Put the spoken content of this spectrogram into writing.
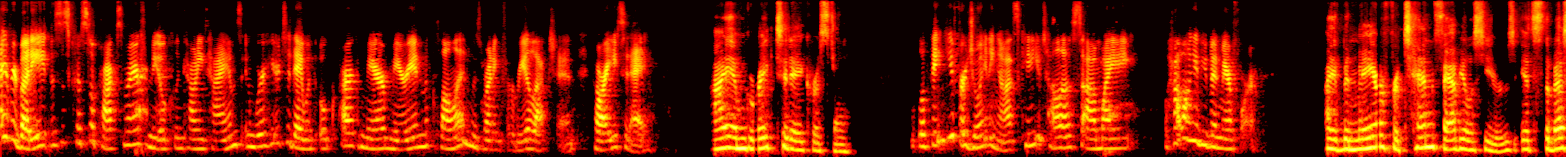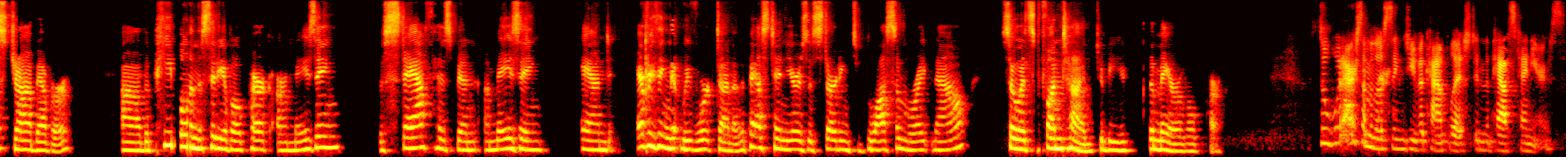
Hi, everybody. This is Crystal Proxmire from the Oakland County Times, and we're here today with Oak Park Mayor Marian McClellan, who's running for reelection. How are you today? I am great today, Crystal. Well, thank you for joining us. Can you tell us um, why? How long have you been mayor for? I have been mayor for 10 fabulous years. It's the best job ever. Uh, the people in the city of Oak Park are amazing. The staff has been amazing. And everything that we've worked on in the past 10 years is starting to blossom right now. So it's a fun time to be the mayor of Oak Park. So, what are some of those things you've accomplished in the past 10 years?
